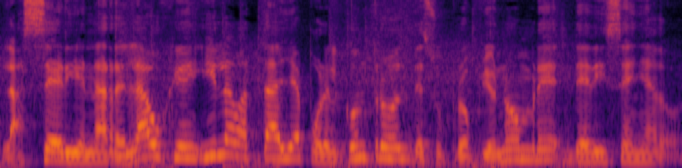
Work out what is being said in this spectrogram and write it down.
La serie narra el auge y la batalla por el control de su propio nombre de diseñador.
